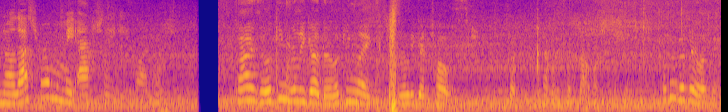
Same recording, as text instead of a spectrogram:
No, that's for when we actually eat lunch. Guys, they're looking really good. They're looking like really good toast. So can't really flip that one. Look how good they're looking.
